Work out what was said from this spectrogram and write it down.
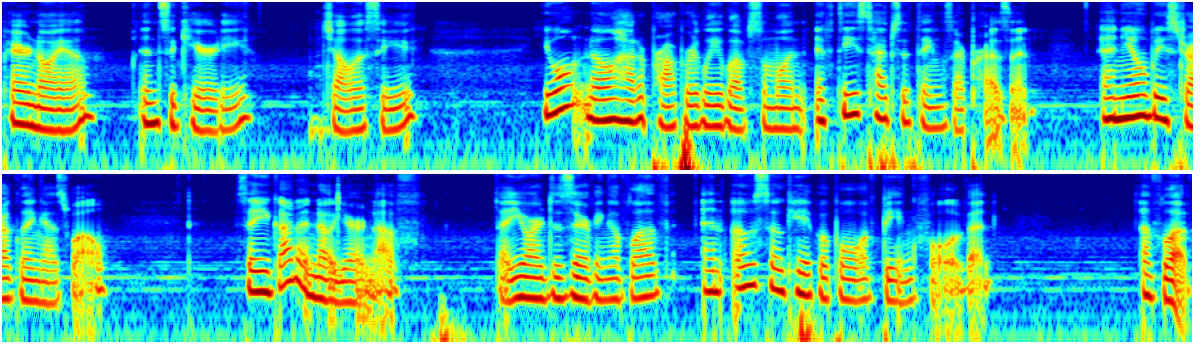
Paranoia, insecurity, jealousy. You won't know how to properly love someone if these types of things are present, and you'll be struggling as well. So you gotta know you're enough, that you are deserving of love, and oh so capable of being full of it. Of love,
